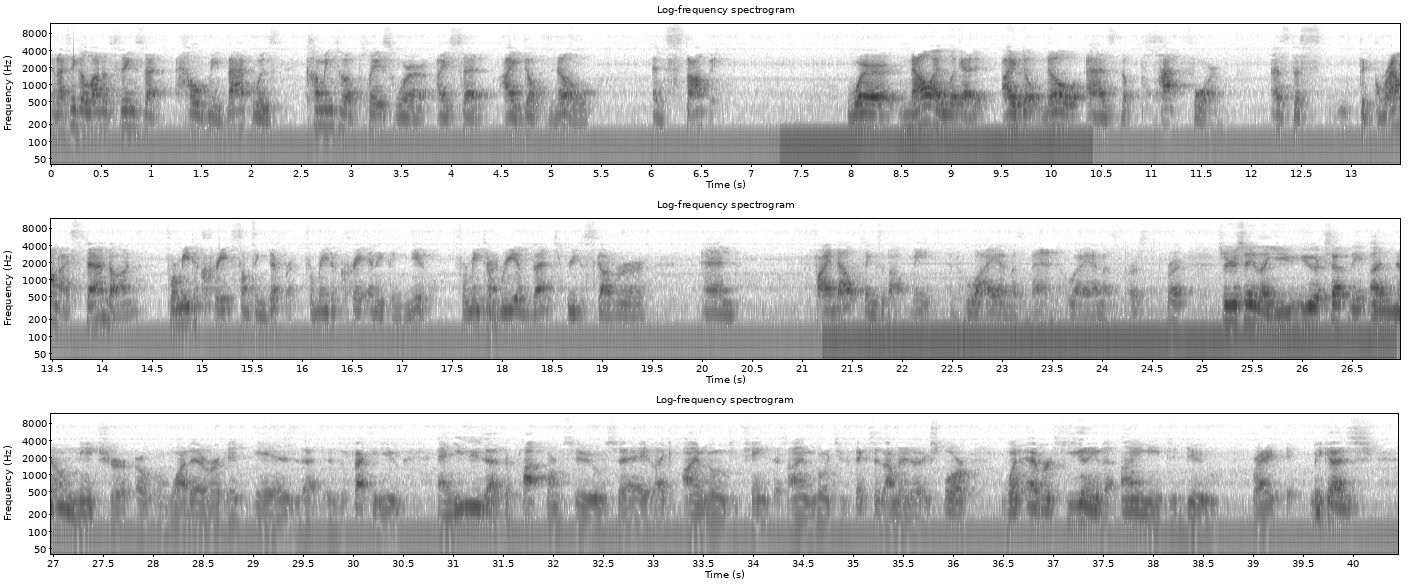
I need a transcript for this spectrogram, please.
And I think a lot of things that held me back was coming to a place where I said, I don't know, and stopping. Where now I look at it, I don't know as the platform, as the, the ground I stand on for me to create something different, for me to create anything new, for me to reinvent, rediscover, and find out things about me and who I am as a man, who I am as a person. Right. So you're saying like you, you accept the unknown nature of whatever it is that is affecting you, and you use that as a platform to say like I'm going to change this, I'm going to fix it, I'm going to explore whatever healing that I need to do, right? Because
